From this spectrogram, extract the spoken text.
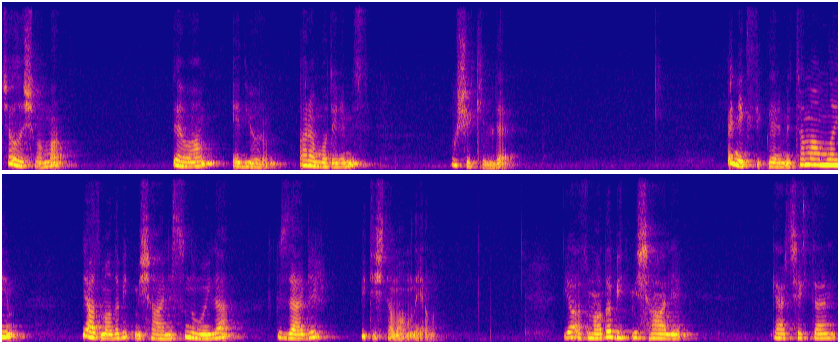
çalışmama devam ediyorum. Ara modelimiz bu şekilde. Ben eksiklerimi tamamlayayım. Yazmada bitmiş hali sunumuyla güzel bir bitiş tamamlayalım. Yazmada bitmiş hali. Gerçekten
